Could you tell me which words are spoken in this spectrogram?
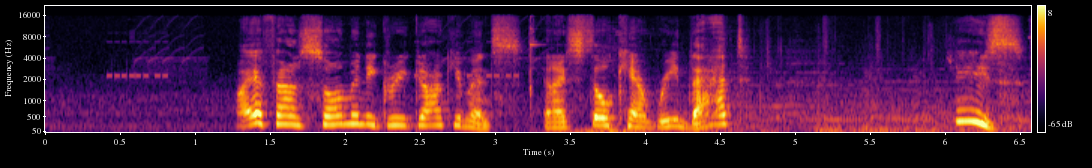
I have found so many Greek documents, and I still can't read that? Jeez.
